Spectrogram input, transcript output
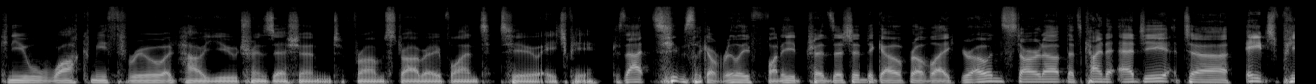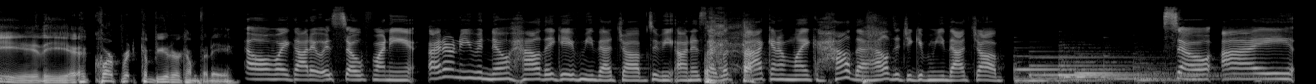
Can you walk me through how you transitioned from Strawberry Blunt to HP? Because that seems like a really funny transition to go from like your own startup that's kind of edgy to HP, the corporate computer company. Oh my God, it was so funny. I don't even know how they gave me that job, to be honest. I look back and I'm like, how the hell did you give me that job? So I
